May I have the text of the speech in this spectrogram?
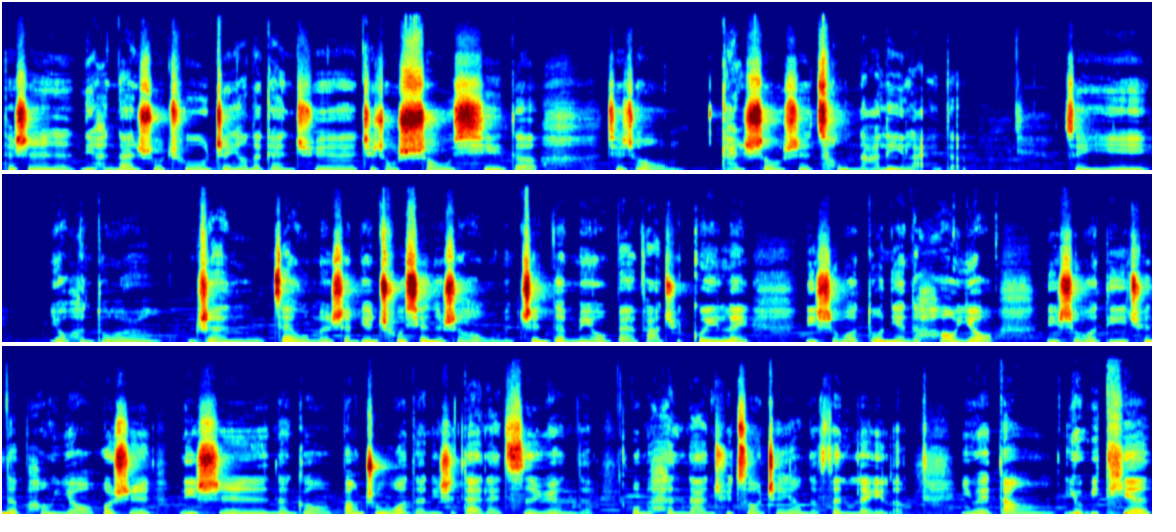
但是你很难说出这样的感觉，这种熟悉的这种感受是从哪里来的，所以。有很多人在我们身边出现的时候，我们真的没有办法去归类。你是我多年的好友，你是我第一圈的朋友，或是你是能够帮助我的，你是带来资源的。我们很难去做这样的分类了，因为当有一天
